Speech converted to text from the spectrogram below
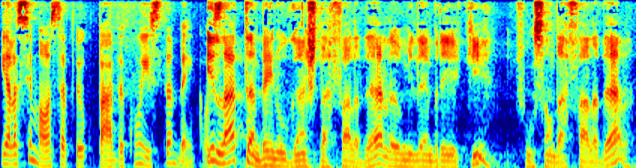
E ela se mostra preocupada com isso também. E lá também, no gancho da fala dela, eu me lembrei aqui, em função da fala dela,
